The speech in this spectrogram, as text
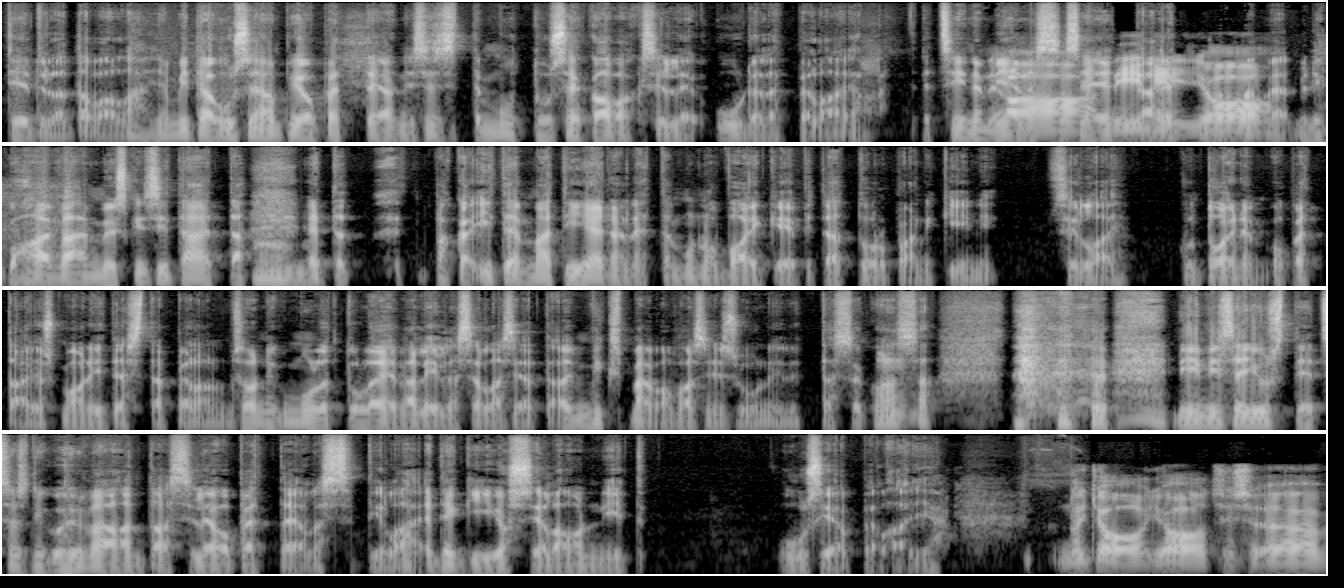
tietyllä tavalla. Ja mitä useampi opettaja, niin se sitten muuttuu sekavaksi sille uudelle pelaajalle. Et siinä Jaa, mielessä se, että, niin, että niin, mä, mä, mä niin haen vähän myöskin sitä, että, mm. että, että vaikka itse mä tiedän, että mun on vaikea pitää turpaani kiinni sillä kun toinen opettaa, jos mä oon itse sitä pelannut. Se on niin kuin mulle tulee välillä sellaisia, että ai, miksi mä avasin suuni nyt tässä kohdassa. Mm. niin, niin se justi, että se olisi niin kuin hyvä antaa sille opettajalle se tila, etenkin jos siellä on niitä uusia pelaajia. No joo, joo. Siis, äh,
